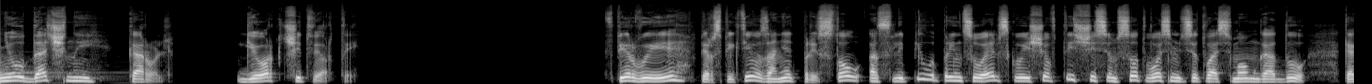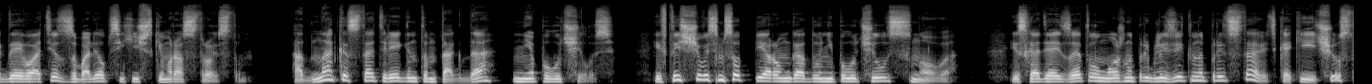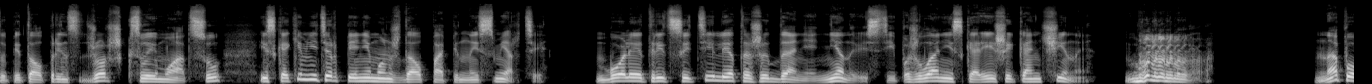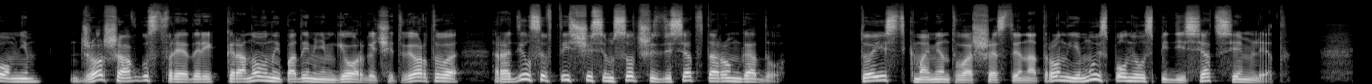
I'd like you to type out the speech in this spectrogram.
Неудачный король. Георг IV. Впервые перспектива занять престол ослепила принца Уэльского еще в 1788 году, когда его отец заболел психическим расстройством. Однако стать регентом тогда не получилось. И в 1801 году не получилось снова. Исходя из этого, можно приблизительно представить, какие чувства питал принц Джордж к своему отцу и с каким нетерпением он ждал папиной смерти. Более 30 лет ожидания, ненависти и пожеланий скорейшей кончины. Напомним, Джордж Август Фредерик, коронованный под именем Георга IV, родился в 1762 году, то есть к моменту восшествия на трон ему исполнилось 57 лет.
